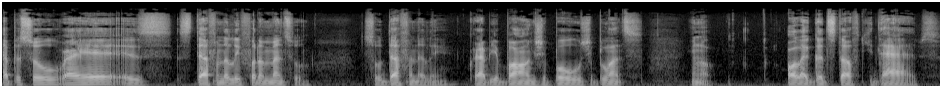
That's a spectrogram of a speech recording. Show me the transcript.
episode right here is, is definitely for the mental. So definitely grab your bongs, your bowls, your blunts, you know, all that good stuff, your dabs,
